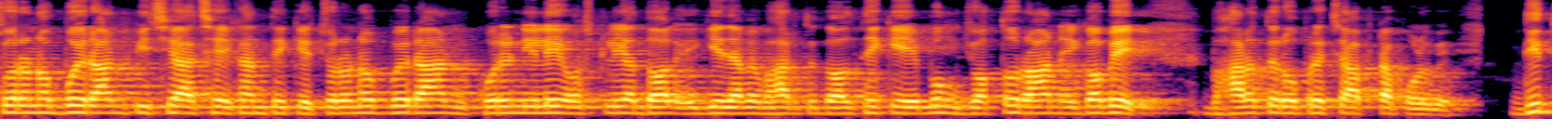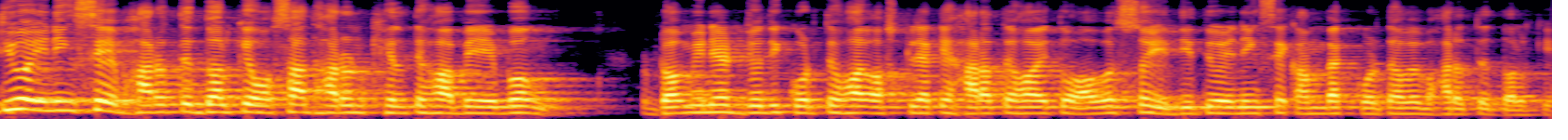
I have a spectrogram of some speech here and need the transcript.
চুরানব্বই রান পিছিয়ে আছে এখান থেকে। চুরানব্বই রান করে নিলে অস্ট্রেলিয়া দল এগিয়ে যাবে ভারতের দল থেকে এবং যত রান এগোবে, ভারতের ওপরে চাপটা পড়বে। দ্বিতীয় ইনিংসে ভারতের দলকে অসাধারণ খেলতে হবে এবং ডমিনেট যদি করতে হয়, অস্ট্রেলিয়াকে হারাতে হয়, তো অবশ্যই দ্বিতীয় ইনিংসে কামব্যাক করতে হবে ভারতের দলকে।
